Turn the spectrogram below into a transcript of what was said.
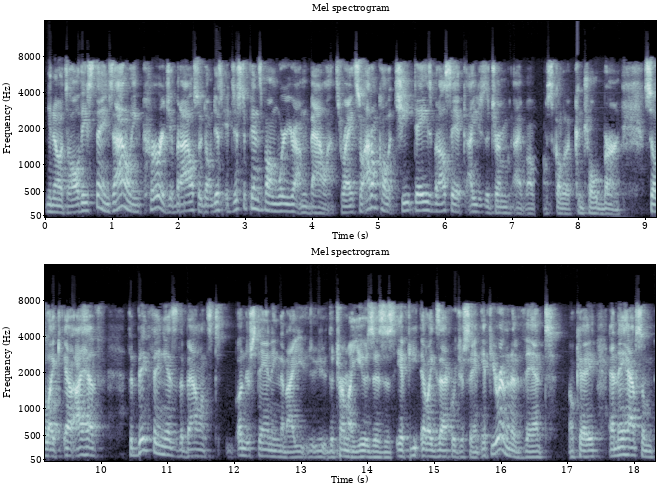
you know it's all these things. I don't encourage it but i also don't just it just depends upon where you're out in balance right? So i don't call it cheat days but i'll say i use the term i just call it a controlled burn. So like i have the big thing is the balanced understanding that I the term I use is is if you like exactly what you're saying. If you're in an event, okay, and they have some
